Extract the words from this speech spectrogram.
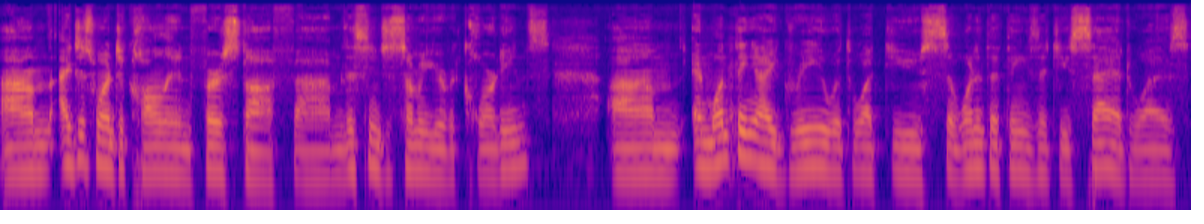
Um, I just wanted to call in first off, um, listening to some of your recordings, um, and one thing I agree with what you said. One of the things that you said was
